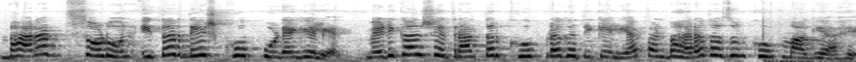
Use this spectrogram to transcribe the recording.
भारत सोडून इतर देश खूप पुढे गेले आहेत. मेडिकल क्षेत्रात तर खूप प्रगती केली आहे पण भारत अजून खूप मागे आहे.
